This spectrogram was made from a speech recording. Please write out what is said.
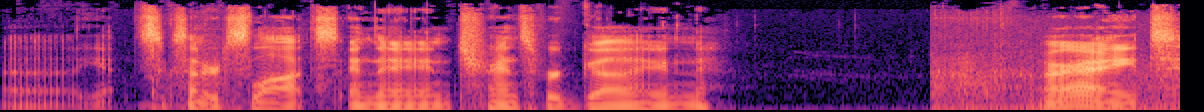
Uh, yeah, 600 slots, and then transfer gun. All right.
